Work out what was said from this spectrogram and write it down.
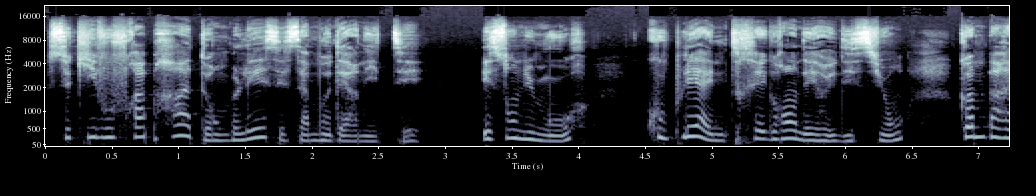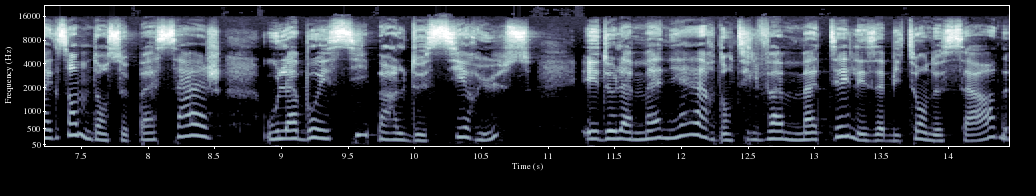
ce qui vous frappera d'emblée, c'est sa modernité et son humour, couplé à une très grande érudition, comme par exemple dans ce passage où la Boétie parle de Cyrus et de la manière dont il va mater les habitants de Sardes,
